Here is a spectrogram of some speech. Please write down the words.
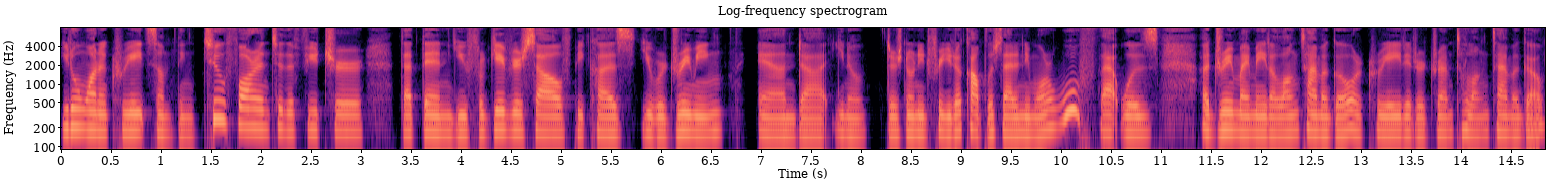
you don't want to create something too far into the future that then you forgive yourself because you were dreaming and, uh, you know, there's no need for you to accomplish that anymore. Woof, that was a dream I made a long time ago or created or dreamt a long time ago.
